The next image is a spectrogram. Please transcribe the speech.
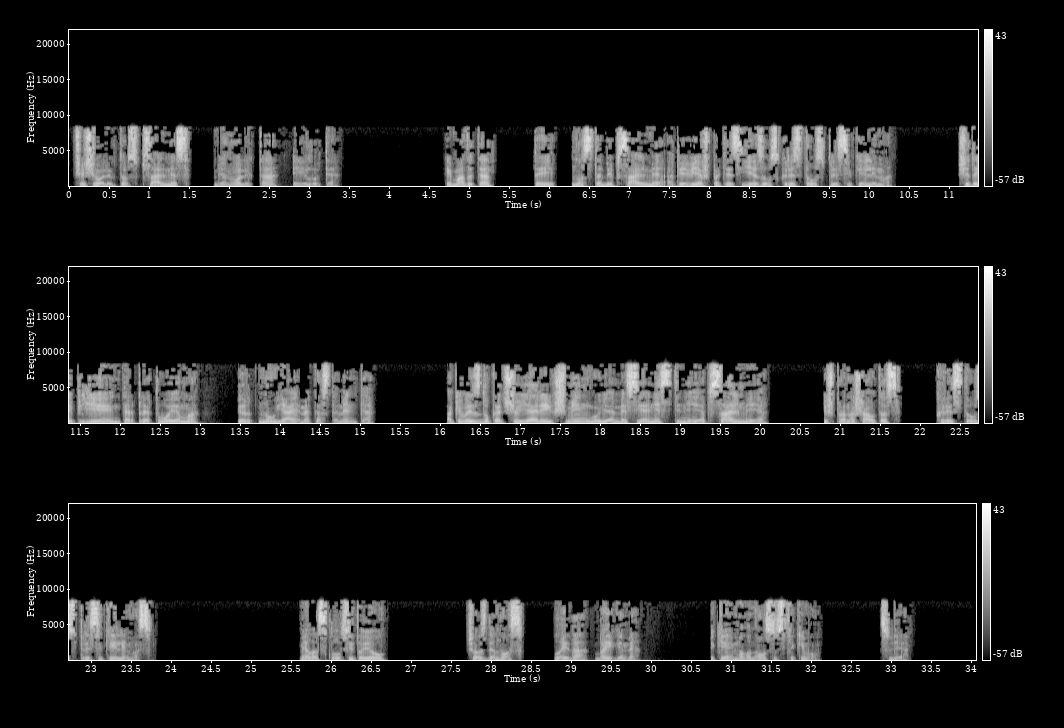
16 psalmės 11 eilutė. Kaip matote, tai nuostabi psalmė apie viešpatės Jėzaus Kristaus prisikėlimą. Šitaip ji interpretuojama ir Naujajame testamente. Akivaizdu, kad šioje reikšmingoje mesianistinėje psalmėje išpranašautas Kristaus prisikėlimas. Mielas klausytojau, šios dienos laidą baigiame. Iki malonaus susitikimo. Sudė.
